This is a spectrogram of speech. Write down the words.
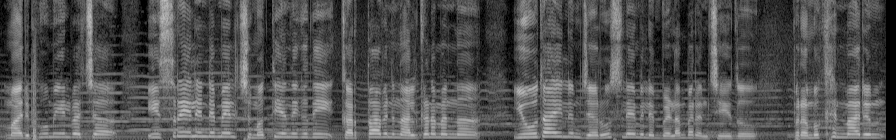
മരുഭൂമിയിൽ വെച്ച് ഇസ്രയേലിന്റെ മേൽ ചുമത്തിയ നികുതി കർത്താവിന് നൽകണമെന്ന് യൂതായിലും ജെറൂസലേമിലും വിളംബരം ചെയ്തു. പ്രമുഖന്മാരും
